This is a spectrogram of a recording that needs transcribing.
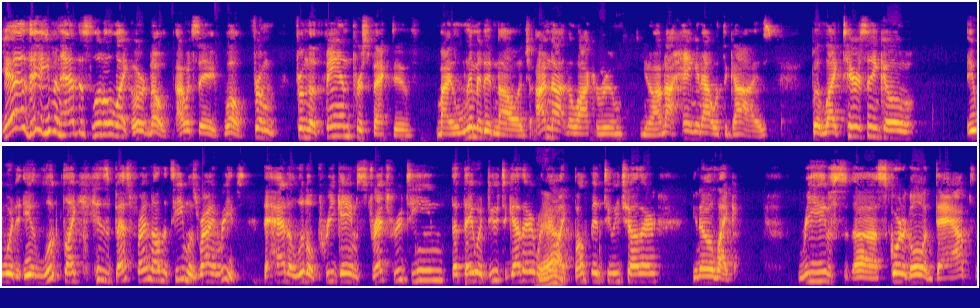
Yeah, they even had this little like, or no, I would say, well, from from the fan perspective, my limited knowledge, I'm not in the locker room. You know, I'm not hanging out with the guys, but like Tarasenko, it would it looked like his best friend on the team was Ryan Reaves. They had a little pregame stretch routine that they would do together, where Yeah. they like bump into each other. You know, like Reaves uh, scored a goal and dabbed,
